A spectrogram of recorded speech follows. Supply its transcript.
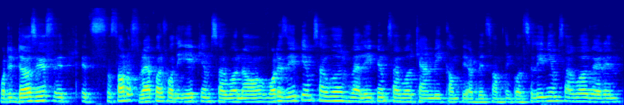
What it does is it, it's a sort of wrapper for the Appium server. Now, what is Appium server? Well, Appium server can be compared with something called Selenium server, wherein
